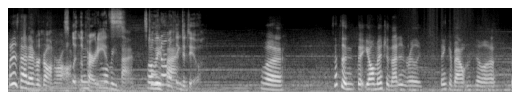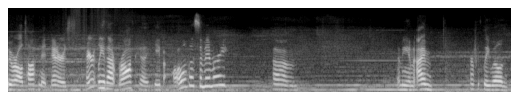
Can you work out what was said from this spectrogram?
when has that ever gone wrong? Splitting the We'll- party, We'll be it's- fine. It's We'll totally be normal fine. thing to do. Well, uh, something that y'all mentioned that I didn't really think about until uh, we were all talking at dinner is apparently that rock uh, gave all of us a memory. Um, I mean, I'm perfectly willing to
